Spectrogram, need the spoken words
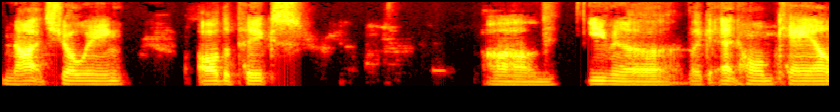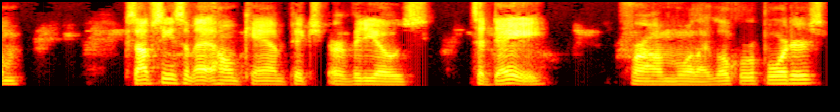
not showing all the picks um even a like at home cam because I've seen some at home cam picture or videos today from more like local reporters,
